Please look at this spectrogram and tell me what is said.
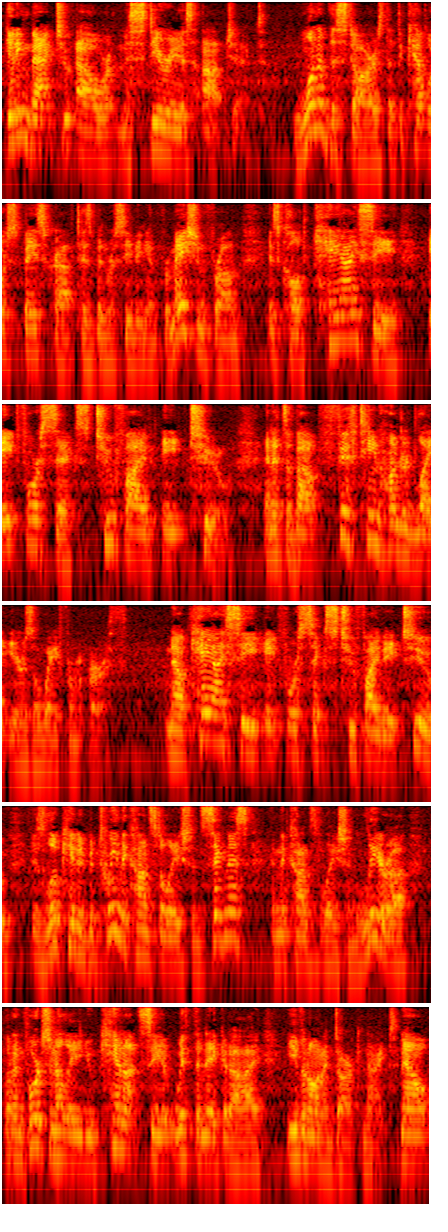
getting back to our mysterious object. One of the stars that the Kepler spacecraft has been receiving information from is called KIC 846-2582, and it's about 1,500 light years away from Earth. Now, KIC 846-2582 is located between the constellation Cygnus and the constellation Lyra, but unfortunately you cannot see it with the naked eye, even on a dark night. Now,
